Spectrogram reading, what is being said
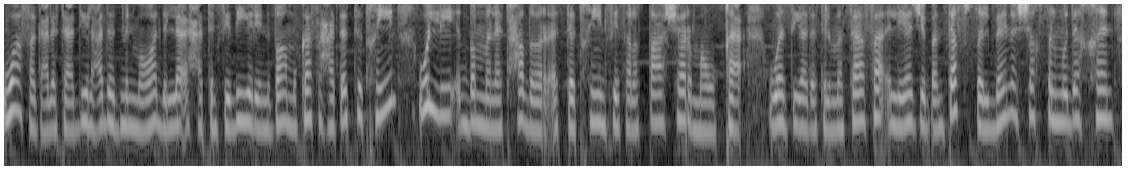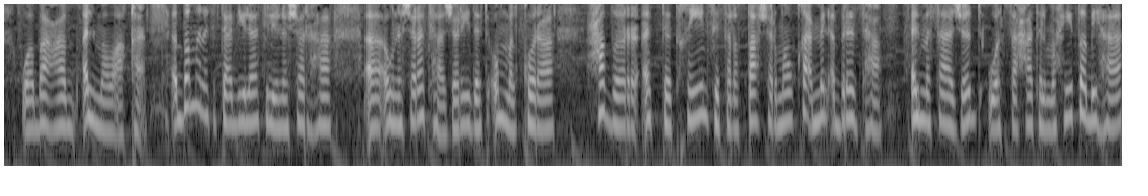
وافق على تعديل عدد من مواد اللائحة التنفيذية لنظام مكافحة التدخين واللي تضمنت حظر التدخين في 13 موقع. وزيادة المسافة اللي يجب أن تفصل بين الشخص المدخن وبعض المواقع. تضمنت التعديلات اللي نشرها آه، أو نشرتها جريدة أم القرى حظر التدخين في 13 موقع من أبرزها المساجد والساحات المحيطة بها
